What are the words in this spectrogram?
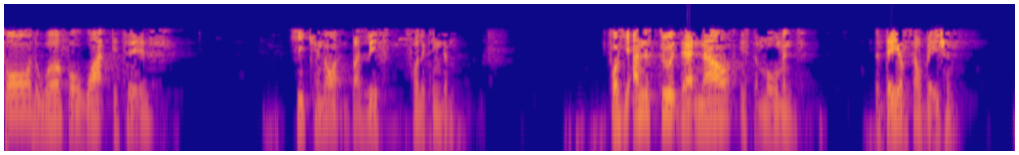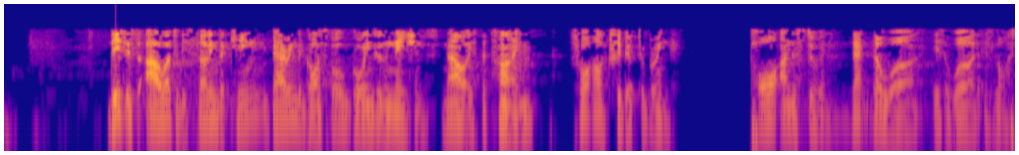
saw the world for what it is, he cannot but live for the kingdom. For he understood that now is the moment, the day of salvation. This is the hour to be serving the King, bearing the gospel, going to the nations. Now is the time for our tribute to bring. Paul understood that the world is a world that is lost.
